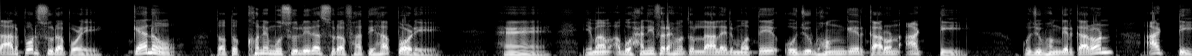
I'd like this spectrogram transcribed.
তারপর সুরা পড়ে। কেন? ততক্ষণে মুসুলিরা সুরা ফাতিহা পড়ে। হ্যাঁ ইমাম আবু হানিফ রহমতুল্লাহ আলের মতে অজু ভঙ্গের কারণ আটটি। অজু ভঙ্গের কারণ আটটি।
